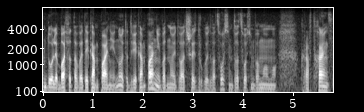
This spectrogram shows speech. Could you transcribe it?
доля Баффета в этой компании. Ну, это две компании, в одной 26, в другой 28. 28, по-моему, Крафт Хайнс.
